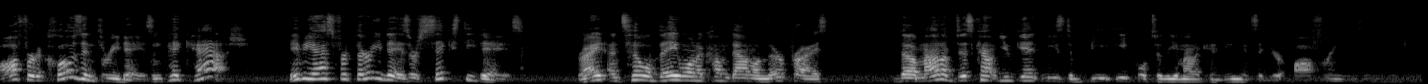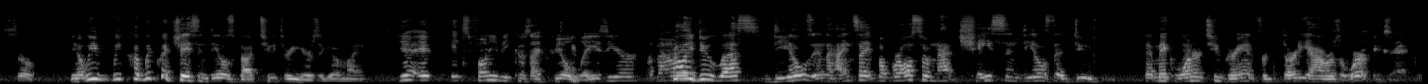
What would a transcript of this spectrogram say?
offer to close in three days and pay cash. Maybe ask for 30 days or 60 days, right? Until they want to come down on their price. The amount of discount you get needs to be equal to the amount of convenience that you're offering these individuals. So, you know, we, we, quit- we quit chasing deals about two, three years ago, Mike. Yeah, it, it's funny because I feel lazier about probably it. do less deals in the hindsight, but we're also not chasing deals that do that make one or two grand for thirty hours of work. Exactly.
